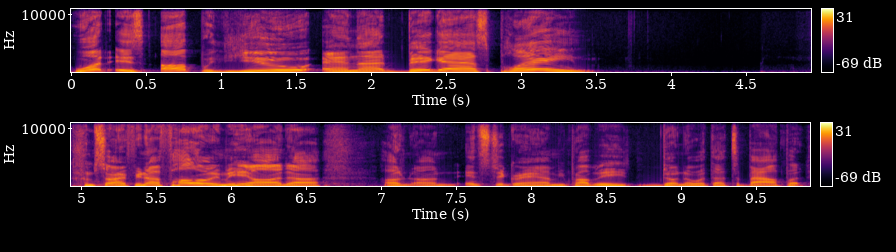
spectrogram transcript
What is up with you and that big ass plane? I'm sorry if you're not following me on uh, on on Instagram. You probably don't know what that's about, but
